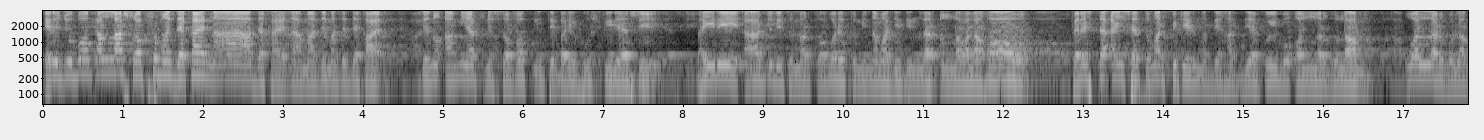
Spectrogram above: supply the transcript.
এর যুবক আল্লাহ সব সময় দেখায় না দেখায় না, মাঝে মাঝে দেখায়। যেন আমি আপনি সবক নিতে পারি, হুশ ফিরে আসি। ভাই রে আর যদি তোমার কবরে তুমি নামাজি দিনদার আল্লাহওয়ালা হও ফেরেস্তা আইসা তোমার পিঠের মধ্যে হাত দিয়া কইব, আল্লাহর গোলাম, ও আল্লাহর গোলাম,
